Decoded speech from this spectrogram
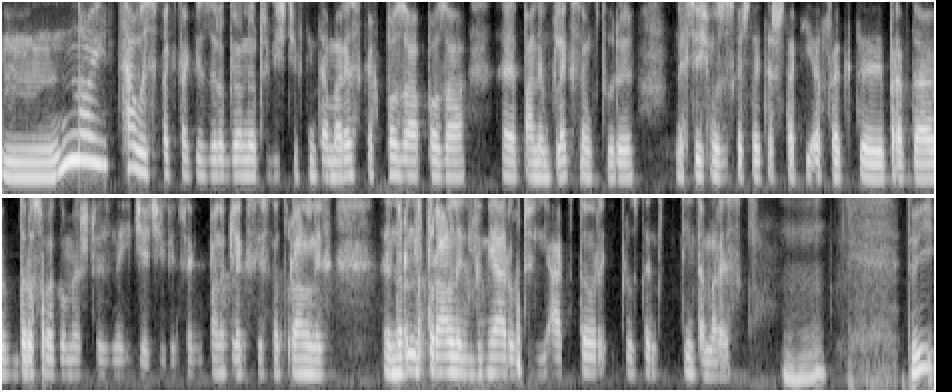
Mm, no i cały spektakl jest zrobiony oczywiście w tintamareskach, poza, poza e, panem Kleksem, który chcieliśmy uzyskać tutaj też taki efekt, y, prawda, dorosłego mężczyzny i dzieci, więc jakby pan Kleks jest naturalnych, e, naturalnych wymiarów, czyli aktor plus ten tintamareski. Mhm. Czyli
